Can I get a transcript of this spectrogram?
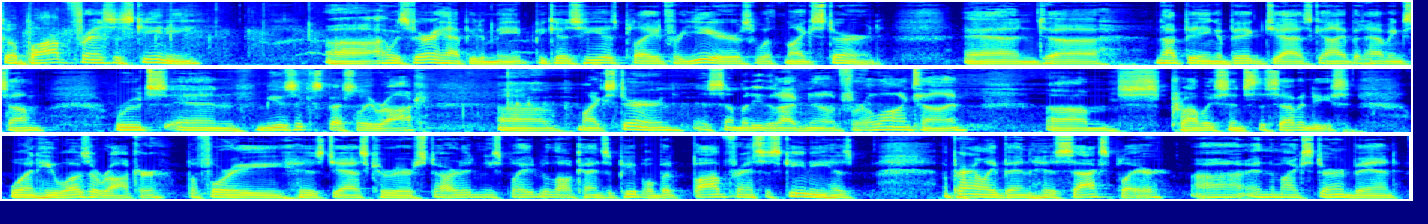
So Bob Franceschini, uh, I was very happy to meet because he has played for years with Mike Stern, and uh, not being a big jazz guy, but having some roots in music, especially rock. Uh, Mike Stern is somebody that I've known for a long time, um, probably since the '70s when he was a rocker before he, his jazz career started, and he's played with all kinds of people. But Bob Franceschini has apparently been his sax player uh, in the Mike Stern band.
